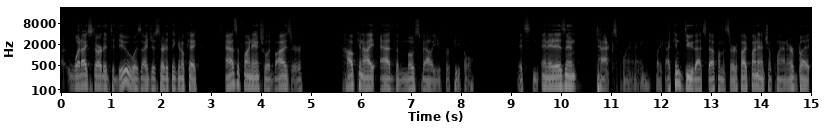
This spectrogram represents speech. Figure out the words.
uh, what I started to do was I just started thinking, okay, as a financial advisor, how can I add the most value for people? It's, and it isn't tax planning. Like I can do that stuff. I'm a certified financial planner, but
